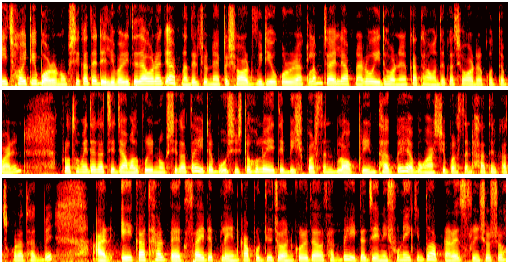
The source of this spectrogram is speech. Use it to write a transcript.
এই ছয়টি বড় নকশিকাতে ডেলিভারিতে দেওয়ার আগে আপনাদের জন্য একটা শর্ট ভিডিও করে রাখলাম। চাইলে আপনারাও এই ধরনের কাঁথা আমাদের কাছে অর্ডার করতে পারেন। প্রথমে দেখাচ্ছি জামালপুরি নকশিকাতা এটার বৈশিষ্ট্য হলো এতে বিশ পার্সেন্ট ব্লক প্রিন্ট থাকবে এবং আশি পার্সেন্ট হাতের কাজ করা থাকবে। আর এই কাঁথার ব্যাক সাইডে প্লেন কাপড় দিয়ে জয়েন করে দেওয়া থাকবে। এটা জেনে শুনেই কিন্তু আপনারা স্ক্রিনশট সহ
